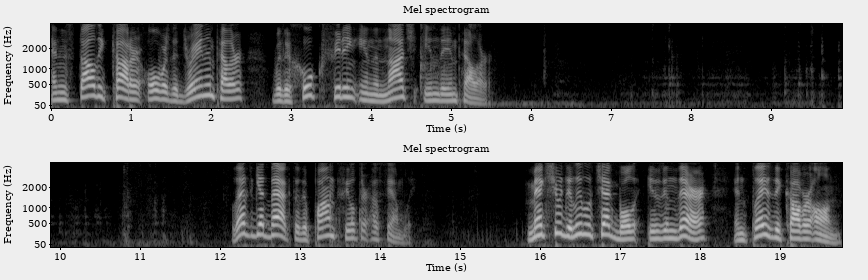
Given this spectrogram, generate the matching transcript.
and install the cutter over the drain impeller with the hook fitting in the notch in the impeller. Let's get back to the pump filter assembly. Make sure the little check ball is in there and place the cover on.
